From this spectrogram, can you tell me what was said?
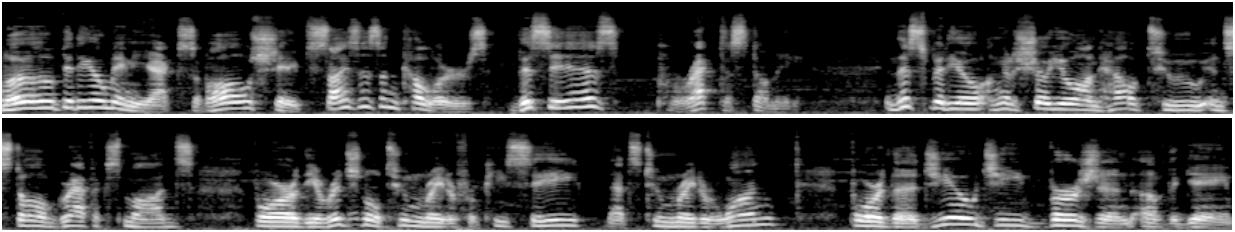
Hello, video maniacs of all shapes, sizes, and colors. This is Practice Dummy. In this video, I'm going to show you on how to install graphics mods for the original Tomb Raider for PC, that's Tomb Raider 1, for the GOG version of the game.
